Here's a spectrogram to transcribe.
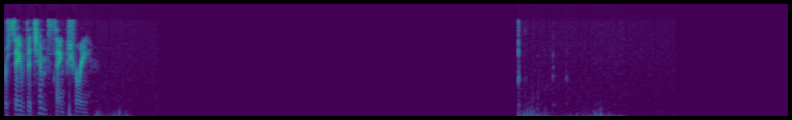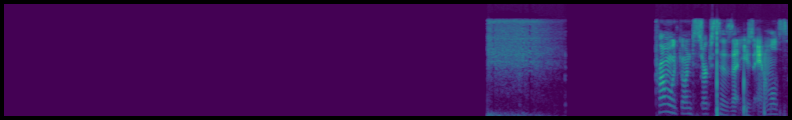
or Save the Chimp Sanctuary. Problem with going to circuses that use animals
